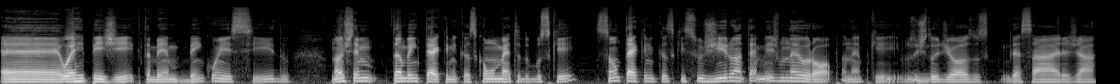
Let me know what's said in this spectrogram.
É, o RPG, que também é bem conhecido. Nós temos também técnicas como o método Busquet, são técnicas que surgiram até mesmo na Europa, né? Porque os hum. estudiosos dessa área já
